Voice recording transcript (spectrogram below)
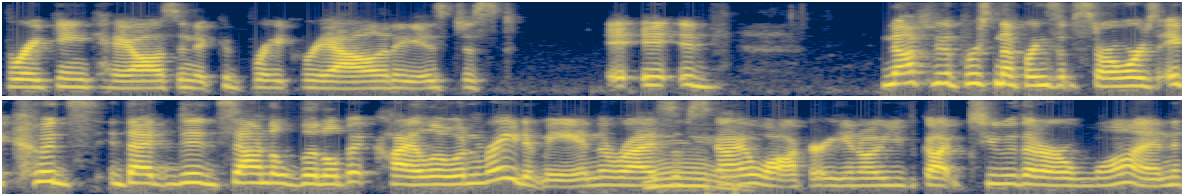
breaking chaos and it could break reality is just it, it, not to be the person that brings up star wars it could that did sound a little bit kylo and rey to me in the rise mm. of skywalker you know you've got two that are one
